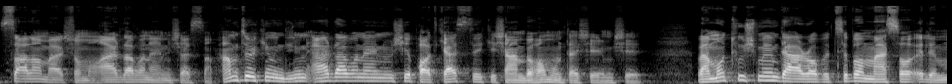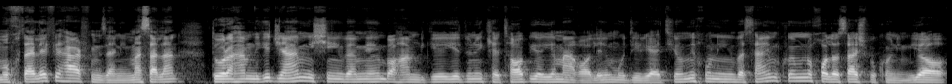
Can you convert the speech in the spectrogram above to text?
سلام بر شما اردوان انوش هستم. همونطور که می‌دونین اردوان انوش یه پادکسته که شنبه ها منتشر میشه و ما توش میم در رابطه با مسائل مختلفی حرف می‌زنیم. مثلا دور همدیگه جمع میشیم و میایم با همدیگه یه دونه کتاب یا یه مقاله مدیریتی رو می‌خونیم و سعی می‌کنیم اینو خلاصش بکنیم. یا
